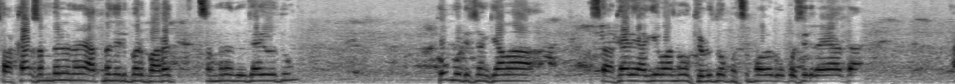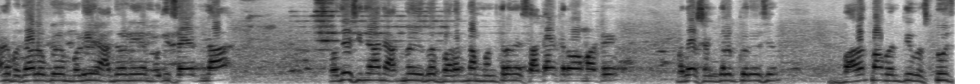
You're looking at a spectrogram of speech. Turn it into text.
સહકાર સંમેલન અને આત્મનિર્ભર ભારત સંમેલન યોજાયું હતું. ખૂબ મોટી સંખ્યામાં સહકારી આગેવાનો, ખેડૂતો, પશુપાલકો ઉપસ્થિત રહ્યા હતા અને બધા લોકોએ મળીને આદરણીય મોદી સાહેબના સ્વદેશીના અને આત્મનિર્ભર ભારતના મંત્રને સાકાર કરવા માટે બધા સંકલ્પ કર્યો છે. ભારતમાં બનતી વસ્તુ જ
